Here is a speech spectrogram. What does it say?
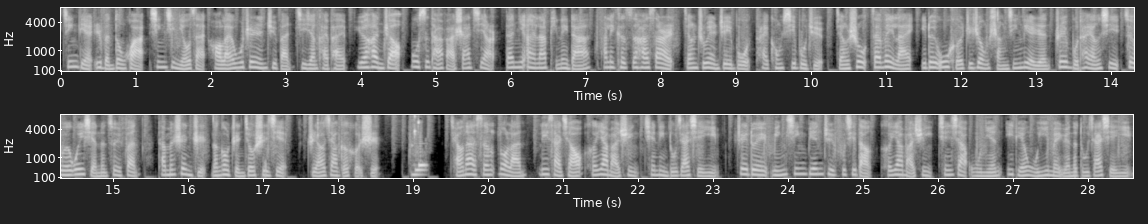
经典日本动画《星际牛仔》好莱坞真人剧版即将开拍，约翰·赵、穆斯塔法·沙基尔、丹尼·艾拉·皮内达、阿历克斯·哈萨尔将主演这部太空西部剧，讲述在未来一对乌合之众赏金猎人追捕太阳系最为危险的罪犯，他们甚至能够拯救世界，只要价格合适。乔纳森·洛兰、丽萨·乔和亚马逊签订独家协议。这对明星编剧夫妻档和亚马逊签下五年一点五亿美元的独家协议。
